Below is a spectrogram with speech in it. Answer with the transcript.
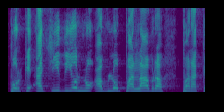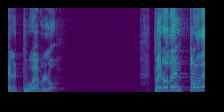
Porque allí Dios no habló palabra para aquel pueblo. Pero dentro de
